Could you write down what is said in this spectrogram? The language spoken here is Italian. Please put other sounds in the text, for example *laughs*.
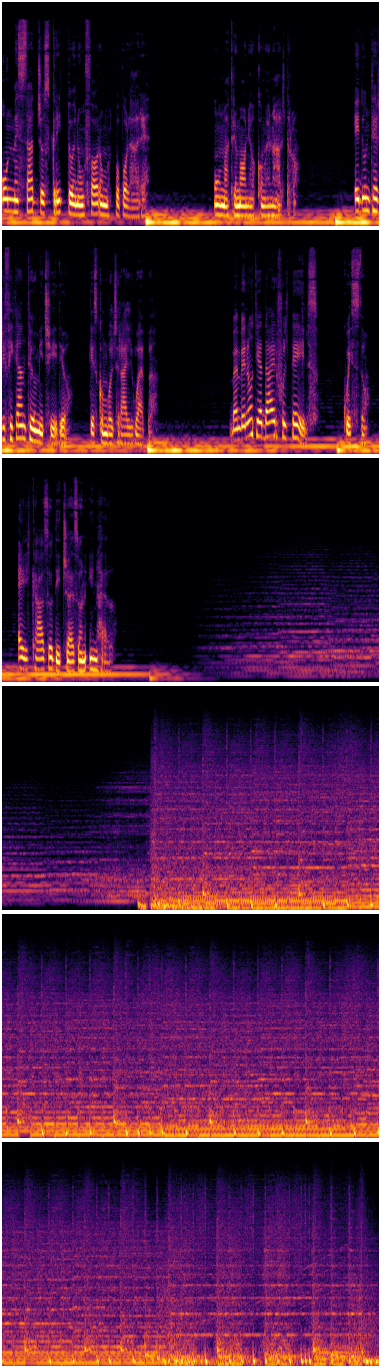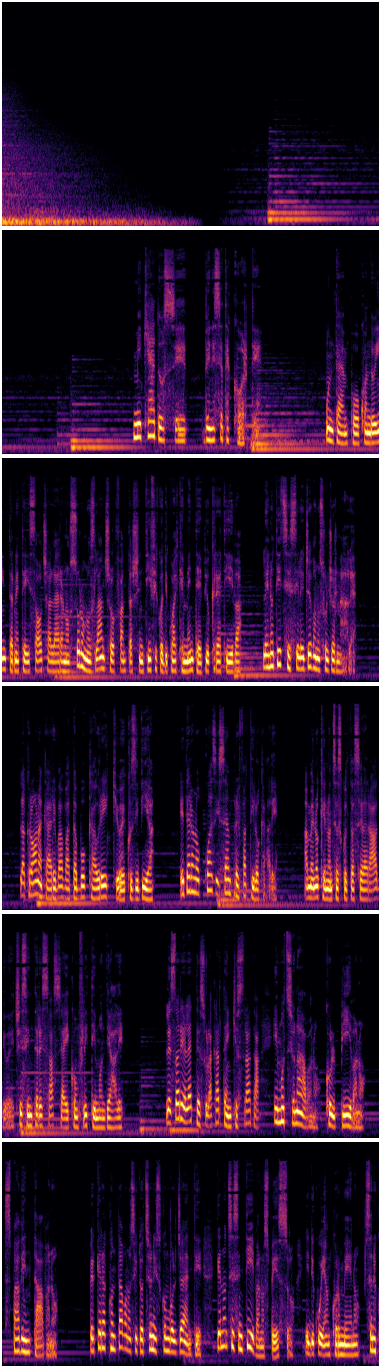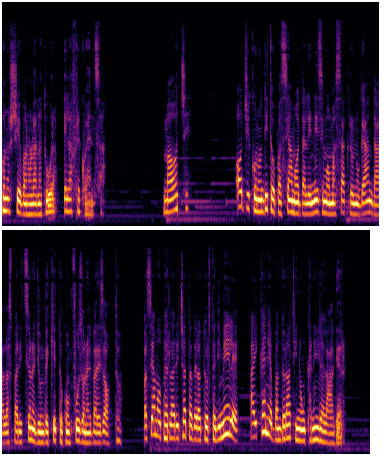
Un messaggio scritto in un forum popolare. Un matrimonio come un altro. Ed un terrificante omicidio che sconvolgerà il web. Benvenuti a Direful Tales. Questo è il caso di Jason in Hell. Mi chiedo se ve ne siete accorti. Un tempo, quando internet e i social erano solo uno slancio fantascientifico di qualche mente più creativa, le notizie si leggevano sul giornale. La cronaca arrivava da bocca a orecchio e così via, ed erano quasi sempre fatti locali, a meno che non si ascoltasse la radio e ci si interessasse ai conflitti mondiali. Le storie lette sulla carta inchiostrata emozionavano, colpivano, spaventavano perché raccontavano situazioni sconvolgenti che non si sentivano spesso e di cui ancor meno se ne conoscevano la natura e la frequenza. Ma oggi? Oggi con un dito passiamo dall'ennesimo massacro in Uganda alla sparizione di un vecchietto confuso nel Varesotto. Passiamo per la ricetta della torta di mele ai cani abbandonati in un canile lager.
